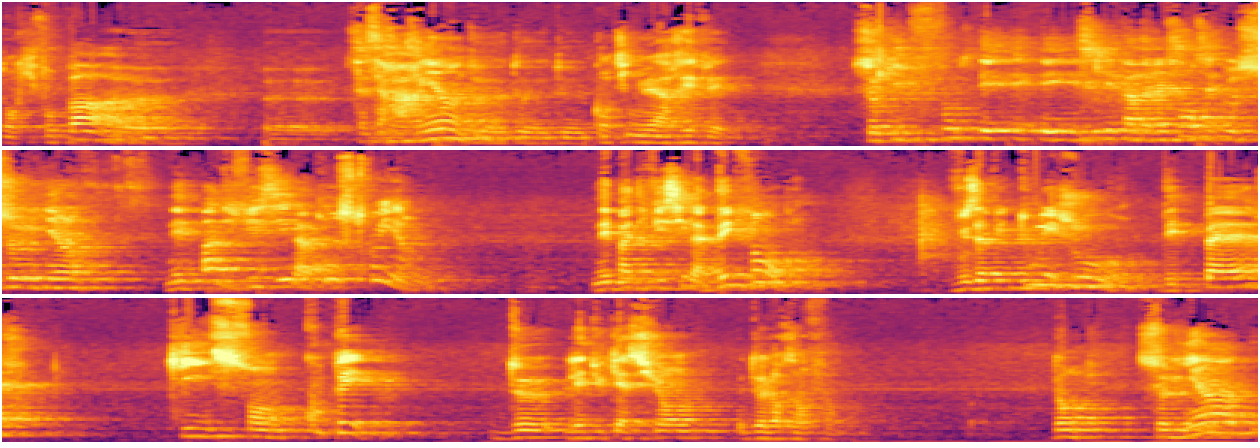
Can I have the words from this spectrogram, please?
Donc il ne faut pas. Euh, euh, ça ne sert à rien de, continuer à rêver. Ce. Et, ce qui est intéressant, c'est que ce lien n'est pas difficile à construire, n'est pas difficile à défendre. Vous avez tous les jours des pères qui sont coupés de l'éducation de leurs enfants. Donc ce lien,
